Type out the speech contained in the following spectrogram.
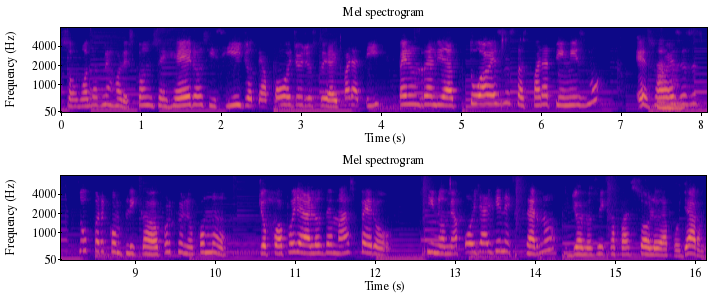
somos los mejores consejeros y sí, yo te apoyo, yo estoy ahí para ti, pero en realidad tú a veces estás para ti mismo. Eso a veces es súper complicado porque uno como, yo puedo apoyar a los demás, pero si no me apoya alguien externo, yo no soy capaz solo de apoyarme.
